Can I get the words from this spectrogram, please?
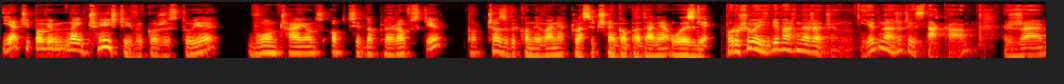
ja Ci powiem najczęściej wykorzystuję, włączając opcje doplerowskie podczas wykonywania klasycznego badania USG. Poruszyłeś dwie ważne rzeczy. Jedna rzecz jest taka, że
